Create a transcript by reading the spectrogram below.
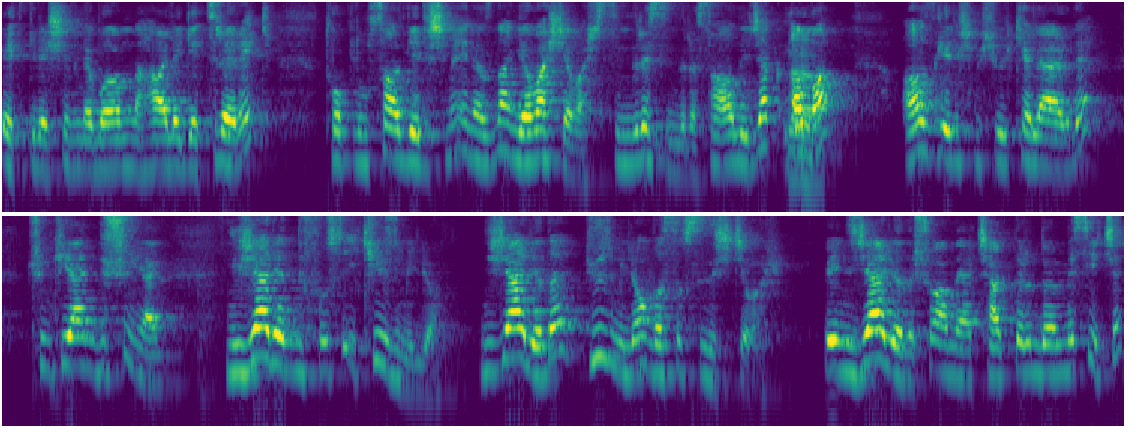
etkileşimine bağımlı hale getirerek toplumsal gelişme en azından yavaş yavaş sindire sindire sağlayacak Evet. ama az gelişmiş ülkelerde çünkü yani düşün yani Nijerya'nın nüfusu 200 milyon. Nijerya'da 100 milyon vasıfsız işçi var. Ve Nijerya'da şu anda yani çarkların dönmesi için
